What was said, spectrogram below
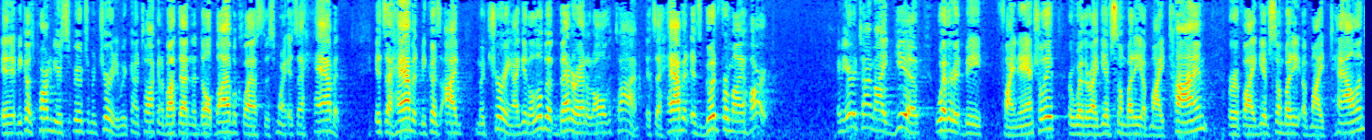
And it becomes part of your spiritual maturity. We are kind of talking about that in adult Bible class this morning. It's a habit. It's a habit because I'm maturing. I get a little bit better at it all the time. It's a habit. It's good for my heart. I mean, every time I give, whether it be financially or whether I give somebody of my time or if I give somebody of my talent,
